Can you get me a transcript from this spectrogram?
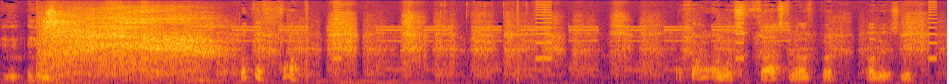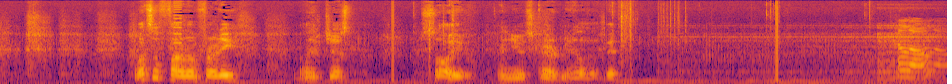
what the fuck? I was fast enough, but obviously. What's up, Phantom Freddy? I just saw you, and you scared me a little bit. Hello.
